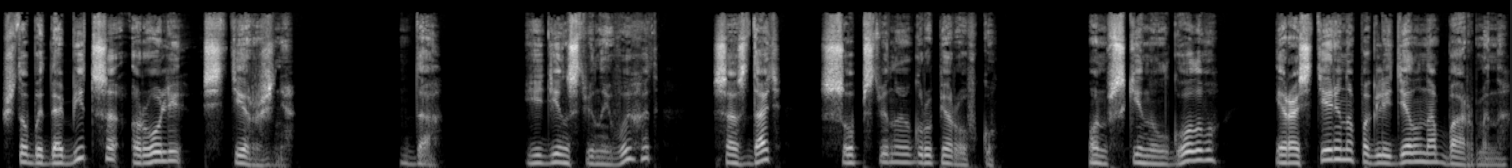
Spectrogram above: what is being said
чтобы добиться роли стержня. Да, единственный выход — создать собственную группировку. Он вскинул голову и растерянно поглядел на бармена.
